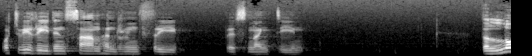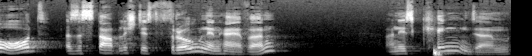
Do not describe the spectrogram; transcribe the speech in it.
What do we read in Psalm 103, verse 19? The Lord has established his throne in heaven, and his kingdom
